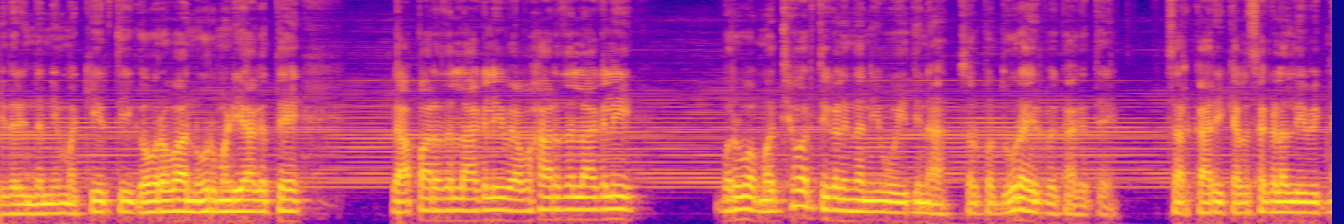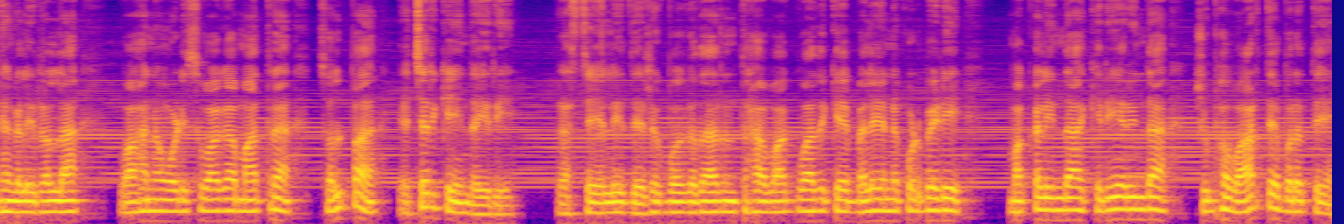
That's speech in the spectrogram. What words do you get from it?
ಇದರಿಂದ ನಿಮ್ಮ ಕೀರ್ತಿ, ಗೌರವ ನೂರ್ಮಡಿಯಾಗುತ್ತೆ ವ್ಯಾಪಾರದಲ್ಲಾಗಲಿ, ವ್ಯವಹಾರದಲ್ಲಾಗಲಿ ಬರುವ ಮಧ್ಯವರ್ತಿಗಳಿಂದ ನೀವು ಈ ದಿನ ಸ್ವಲ್ಪ ದೂರ ಇರಬೇಕಾಗುತ್ತೆ. ಸರ್ಕಾರಿ ಕೆಲಸಗಳಲ್ಲಿ ವಿಘ್ನಗಳಿರಲ್ಲ. ವಾಹನ ಓಡಿಸುವಾಗ ಮಾತ್ರ ಸ್ವಲ್ಪ ಎಚ್ಚರಿಕೆಯಿಂದ ಇರಿ. ರಸ್ತೆಯಲ್ಲಿ ಜರುಗಬಹುದಾದಂತಹ ವಾಗ್ವಾದಕ್ಕೆ ಬೆಲೆಯನ್ನು ಕೊಡಬೇಡಿ. ಮಕ್ಕಳಿಂದ, ಕಿರಿಯರಿಂದ ಶುಭ ವಾರ್ತೆ ಬರುತ್ತೆ.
